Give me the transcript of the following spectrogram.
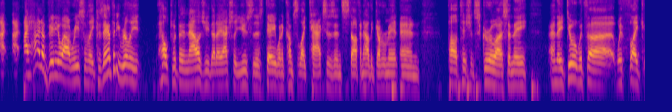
I, I had a video out recently because Anthony really helped with an analogy that I actually use to this day when it comes to like taxes and stuff and how the government and politicians screw us and they and they do it with uh with like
